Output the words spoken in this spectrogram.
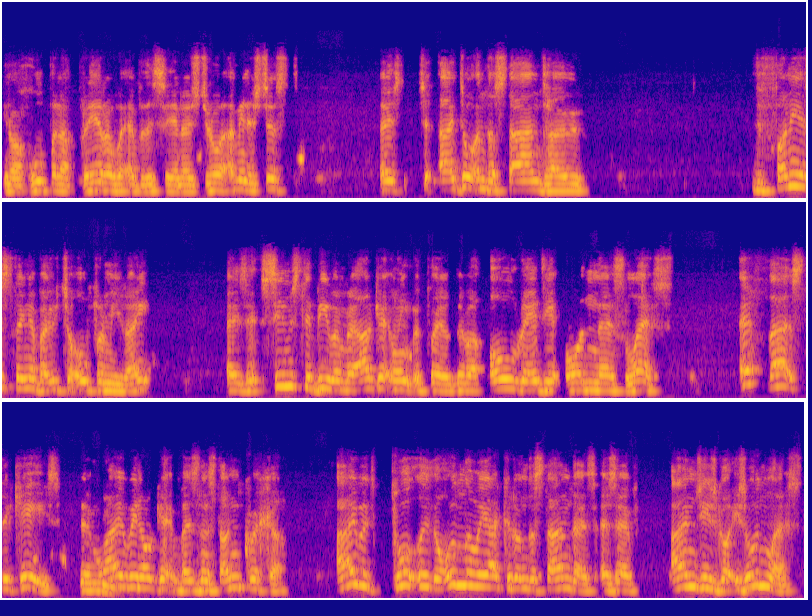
you know, a hope and a prayer or whatever the saying is. Do you know what I mean? It's just, it's, I don't understand how. The funniest thing about it all for me, right, is it seems to be when we are getting linked with players, they were already on this list. If that's the case, then why are we not getting business done quicker? I would totally, the only way I could understand this is if Ange's got his own list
